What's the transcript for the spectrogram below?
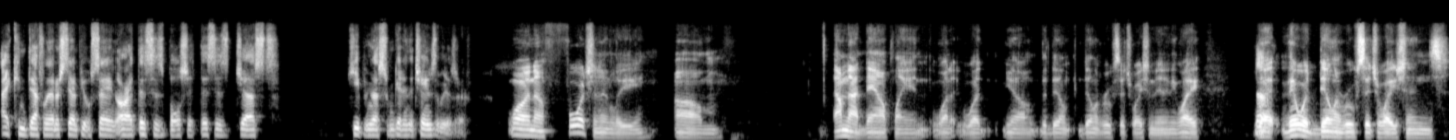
i can definitely understand people saying all right this is bullshit. This is just keeping us from getting the change that we deserve. Well and unfortunately um i'm not downplaying what what you know the Dylann, Dylann Roof situation in any way no. but there were Dylann Roof situations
